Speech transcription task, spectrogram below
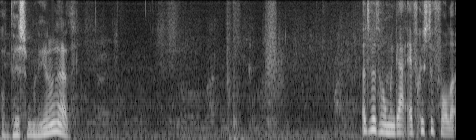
Op deze manier nog net. Het wordt Homminga even te volle.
